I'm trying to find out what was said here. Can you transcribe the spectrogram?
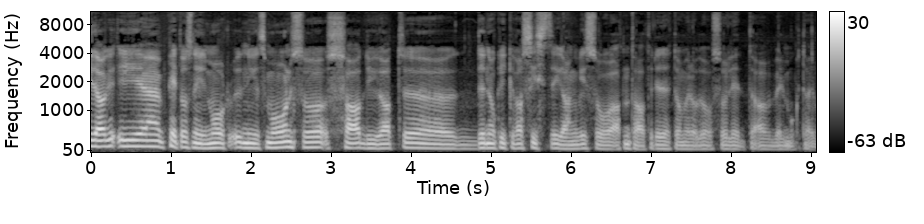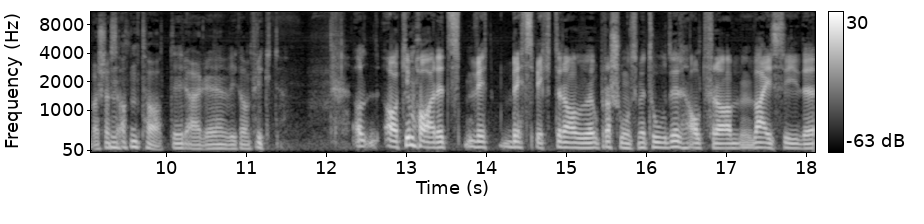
I dag i eh, P2s Nyhetsmorgen så sa du at uh, det nok ikke var siste gang vi så attentater i dette området, også ledet av Bel Mukhtar. Hva slags mm. attentater er det vi kan frykte? Akim har et bredt spekter av operasjonsmetoder. Alt fra veiside,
